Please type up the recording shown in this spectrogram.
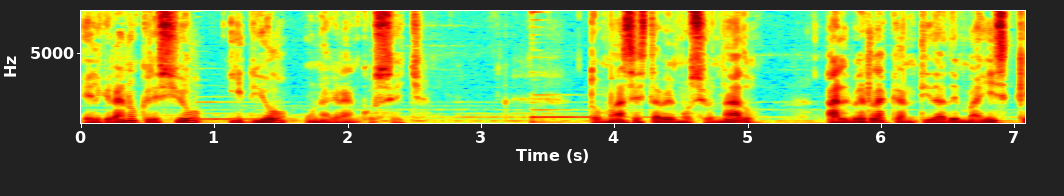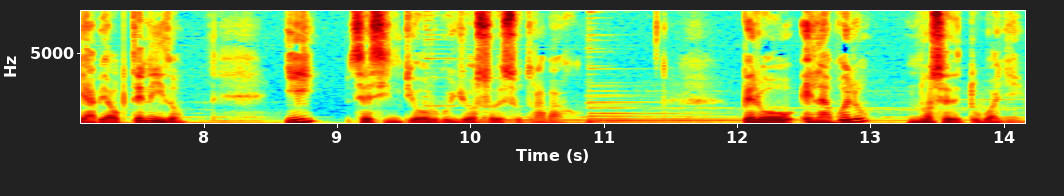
el grano creció y dio una gran cosecha. Tomás estaba emocionado al ver la cantidad de maíz que había obtenido y se sintió orgulloso de su trabajo. Pero el abuelo no se detuvo allí.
